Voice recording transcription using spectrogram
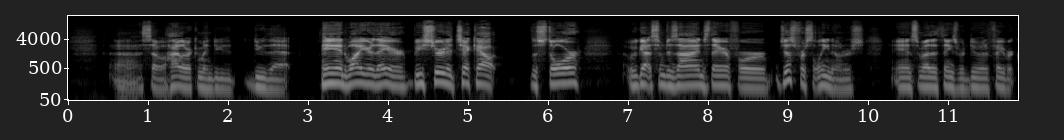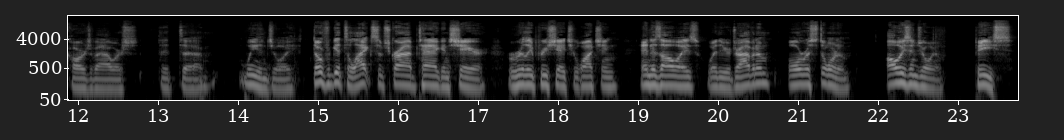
Uh, so highly recommend do do that. And while you're there, be sure to check out the store. We've got some designs there for just for Saleen owners and some other things we're doing, favorite cars of ours that uh, we enjoy. Don't forget to like, subscribe, tag, and share. Really appreciate you watching. And as always, whether you're driving them or restoring them, Always enjoy them. Peace.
